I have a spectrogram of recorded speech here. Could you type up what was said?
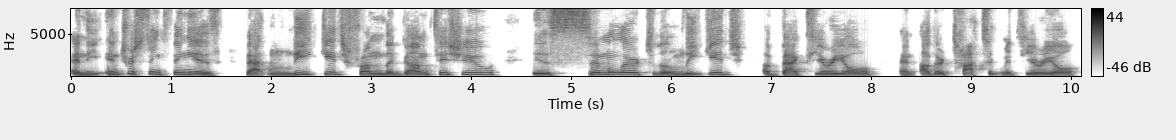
And the interesting thing is that leakage from the gum tissue is similar to the leakage of bacterial and other toxic material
